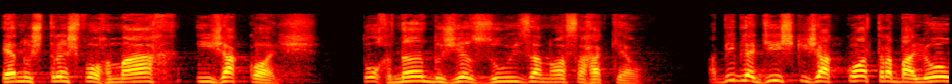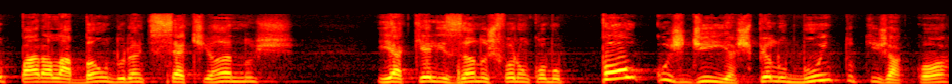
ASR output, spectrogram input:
é nos transformar em Jacós, tornando Jesus a nossa Raquel. A Bíblia diz que Jacó trabalhou para Labão durante sete anos, e aqueles anos foram como poucos dias, pelo muito que Jacó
